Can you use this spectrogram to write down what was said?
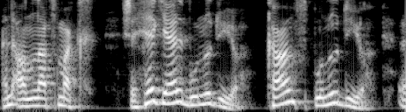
hani anlatmak. İşte Hegel bunu diyor. Kant bunu diyor. Ee,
